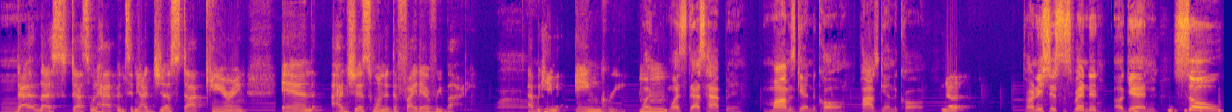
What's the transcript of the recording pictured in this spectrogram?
Mm. That that's that's what happened to me. I just stopped caring, and I just wanted to fight everybody. Wow! I became angry. mm-hmm. Once that's happening, mom's getting the call, pop's getting the call. Yep. Tarnissha's suspended again. so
